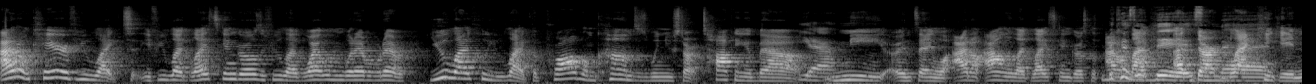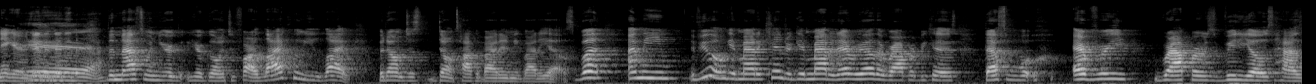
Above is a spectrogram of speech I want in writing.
I don't care if you like t- if you like light skinned girls, if you like white women, whatever, whatever. You like who you like. The problem comes is when you start talking about Yeah. me and saying, "Well, I don't. I only like light skinned girls because I don't like this a dark black that." kinky nigger." da, da, da, da, da." Yeah. Then that's when you're you're going too far. Like who you like, but don't just don't talk about anybody else. But I mean, if you don't get mad at Kendrick, get mad at every other rapper because that's what every rapper's videos has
